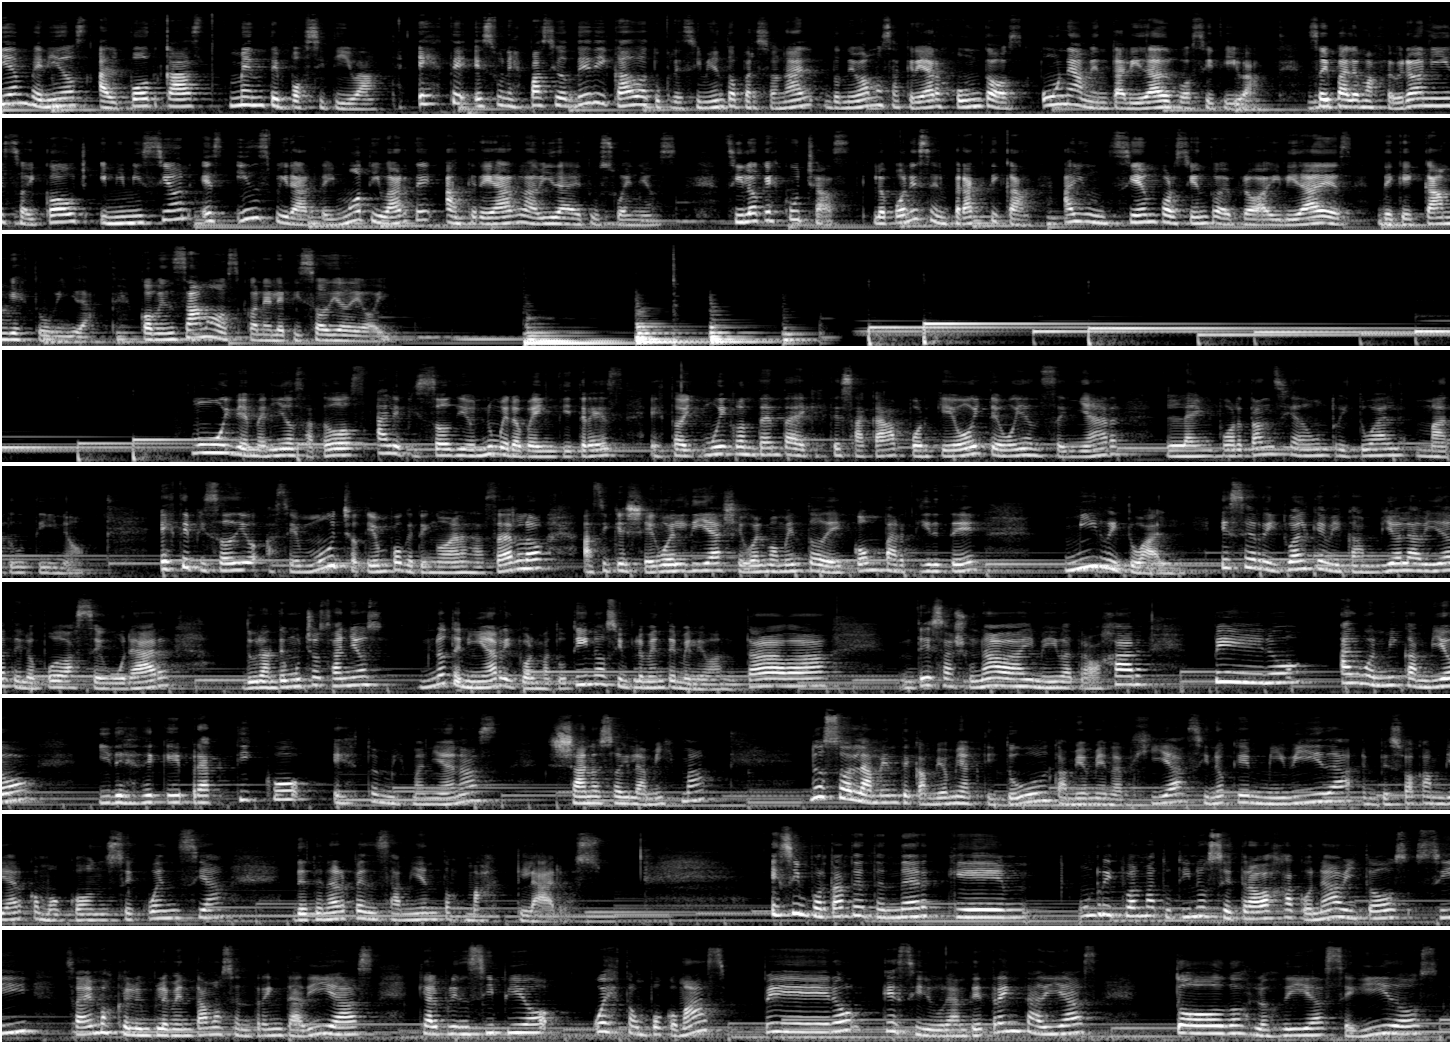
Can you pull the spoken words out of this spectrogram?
bienvenidos al podcast Mente Positiva. Este es un espacio dedicado a tu crecimiento personal donde vamos a crear juntos una mentalidad positiva. Soy Paloma Febroni, soy coach y mi misión es inspirarte y motivarte a crear la vida de tus sueños. Si lo que escuchas lo pones en práctica, hay un 100% de probabilidades de que cambies tu vida. Comenzamos con el episodio de hoy. Muy bienvenidos a todos al episodio número 23. Estoy muy contenta de que estés acá porque hoy te voy a enseñar la importancia de un ritual matutino. Este episodio hace mucho tiempo que tengo ganas de hacerlo, así que llegó el día, llegó el momento de compartirte mi ritual. Ese ritual que me cambió la vida, te lo puedo asegurar. Durante muchos años no tenía ritual matutino, simplemente me levantaba, desayunaba y me iba a trabajar, pero algo en mí cambió y desde que practico esto en mis mañanas ya no soy la misma. No solamente cambió mi actitud, cambió mi energía, sino que mi vida empezó a cambiar como consecuencia de tener pensamientos más claros. Es importante entender que un ritual matutino se trabaja con hábitos, sí, sabemos que lo implementamos en 30 días, que al principio cuesta un poco más, pero que si durante 30 días, todos los días seguidos,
